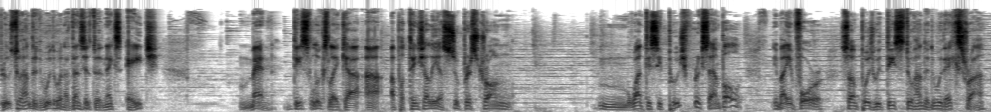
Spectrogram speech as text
Plus 200 wood when advances to the next age. Man, this looks like a, a, a potentially a super strong um, 1TC push, for example. Imagine for some push with this 200 wood extra,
